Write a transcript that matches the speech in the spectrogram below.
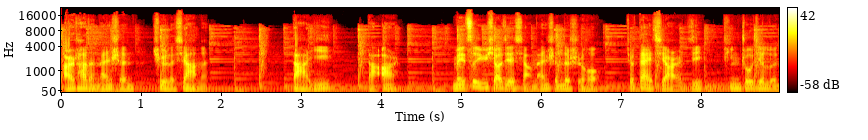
而她的男神去了厦门。大一、大二。每次于小姐想男神的时候，就戴起耳机听周杰伦，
